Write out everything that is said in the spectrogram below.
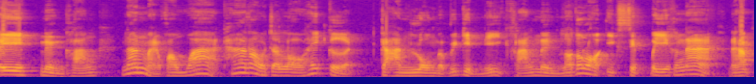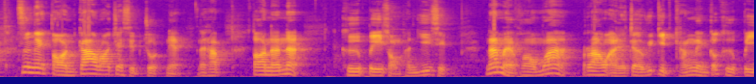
ปี 1 ครั้ง นั่นหมายความว่าถ้าเราจะรอให้เกิดการลงแบบวิกฤตนี้อีกครั้งหนึ่ง เราต้องรออีก 10 ปีข้างหน้านะครับ ซึ่งในตอน 970 จุดเนี่ยนะครับ ตอนนั้นน่ะคือปี 2020 นั่นหมายความว่าเราอาจจะเจอวิกฤตครั้งหนึ่งก็คือปี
